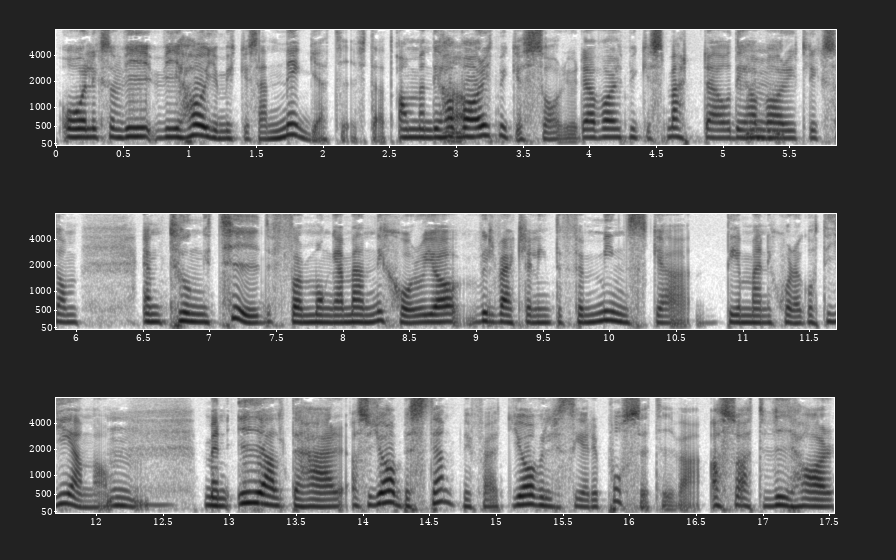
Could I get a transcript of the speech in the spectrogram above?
Och liksom vi, vi hör ju mycket så här negativt, att ja, men det har varit mycket sorg och det har varit mycket smärta och det har varit liksom en tung tid för många människor och jag vill verkligen inte förminska det människor har gått igenom. Men i allt det här, alltså jag har bestämt mig för att jag vill se det positiva. Alltså att vi har,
